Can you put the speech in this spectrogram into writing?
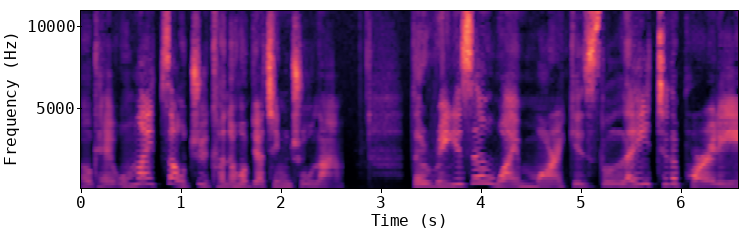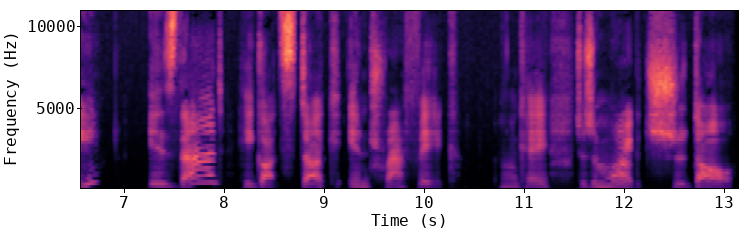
OK，我们来造句可能会比较清楚啦。The reason why Mark is late to the party is that he got stuck in traffic. OK，就是 Mark 迟到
